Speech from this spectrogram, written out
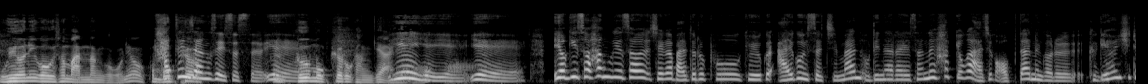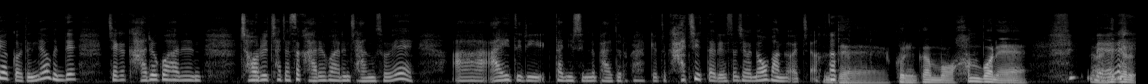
우연히 거기서 만난 거군요. 그 같은 목표, 장소에 있었어요. 예. 그, 그 목표로 간 게 아니에요. 예, 예, 예, 예. 여기서 한국에서 제가 발도르프 교육을 알고 있었지만 우리나라에서는 학교가 아직 없다는 거를 그게 현실이었거든요. 근데 제가 가려고 하는 저를 찾아서 가려고 하는 장소에 아 아이들이 다닐 수 있는 발도르프 학교도 같이 있다 그래서 제가 너무 반가웠죠. 네, 그러니까 뭐 한 번에 어, 네. 해결.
